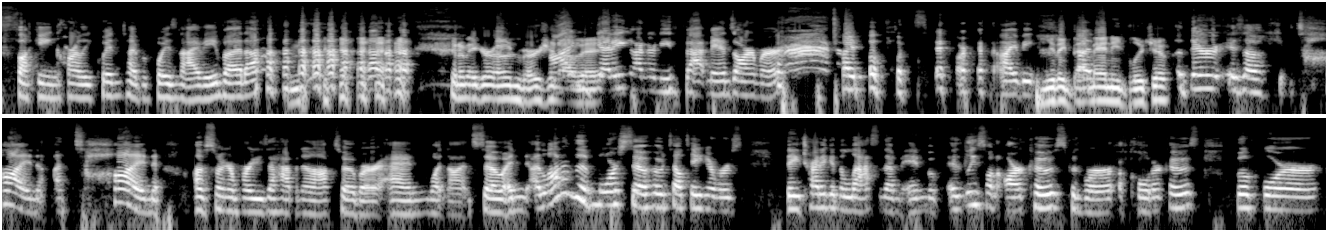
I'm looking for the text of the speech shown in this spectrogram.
fucking Harley Quinn type of Poison Ivy, but. Uh, Gonna make her own version I'm of it. getting underneath Batman's armor type of poison ivy. you think Batman needs BlueChew? There is a ton, a ton of swinger parties that happen in October and whatnot. So, and a lot of the more so hotel takeovers, they try to get the last of them in, at least on our coast because we're a colder coast before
